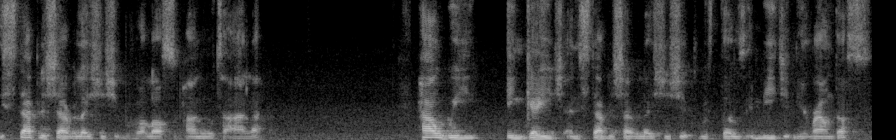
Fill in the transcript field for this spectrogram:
establish our relationship with Allah subhanahu wa ta'ala, how we engage and establish our relationship with those immediately around us,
